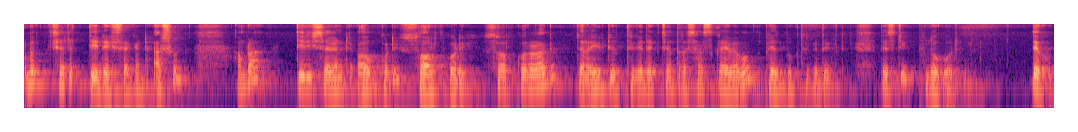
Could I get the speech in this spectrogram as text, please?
এবং সেটা তিরিশ সেকেন্ড। আসুন আমরা তিরিশ সেকেন্ড অঙ্কটি সলভ করি। সলভ করার আগে যারা ইউটিউব থেকে দেখছেন তারা সাবস্ক্রাইব এবং ফেসবুক থেকে দেখলে পেজটি ফলো করে দেখুন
